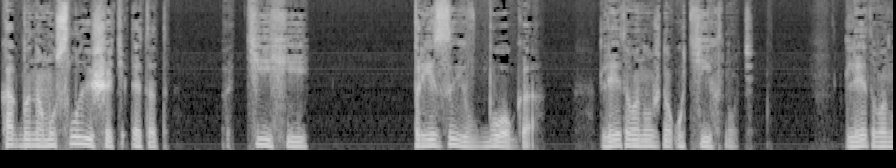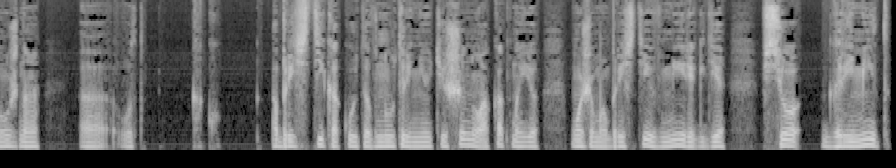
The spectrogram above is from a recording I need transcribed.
Как бы нам услышать этот тихий призыв Бога. Для этого нужно утихнуть. Для этого нужно э, вот как, обрести какую-то внутреннюю тишину. А как мы ее можем обрести в мире, где все гремит,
